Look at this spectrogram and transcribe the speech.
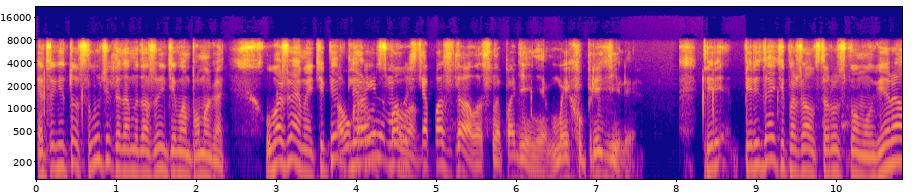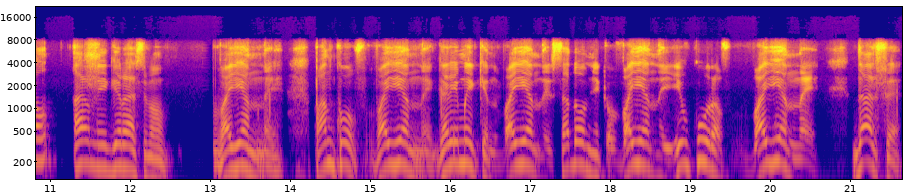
Это не тот случай, когда мы должны идти вам помогать. Уважаемые, теперь а для Украина русского... малость опоздала с нападением. Мы их упредили. Пере... Передайте, пожалуйста, русскому генерал армии Герасимов военный, Панков военный, Горемыкин военный, Садовников военный, Евкуров военный. Дальше.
